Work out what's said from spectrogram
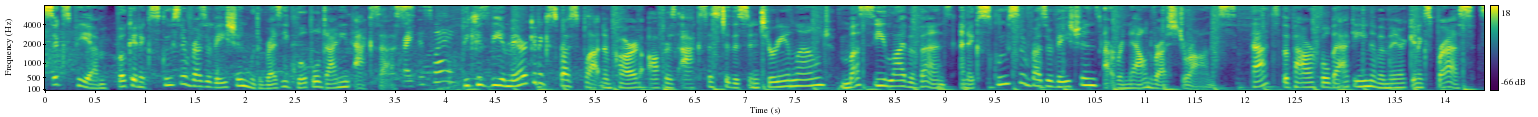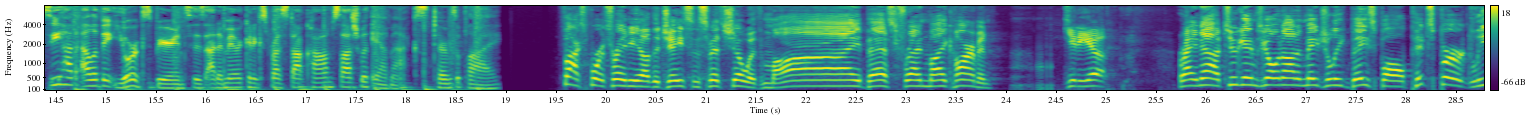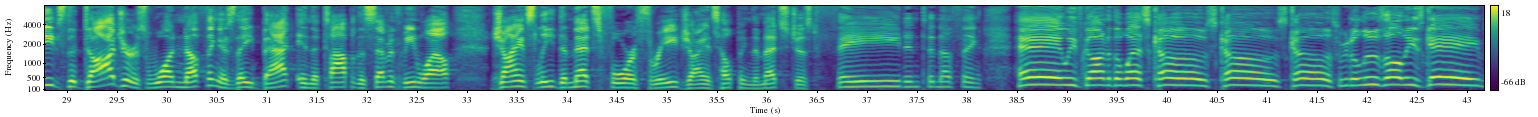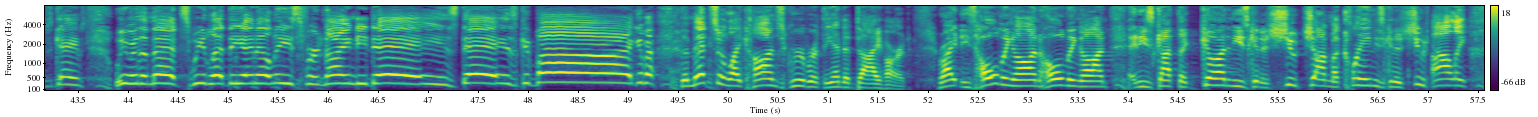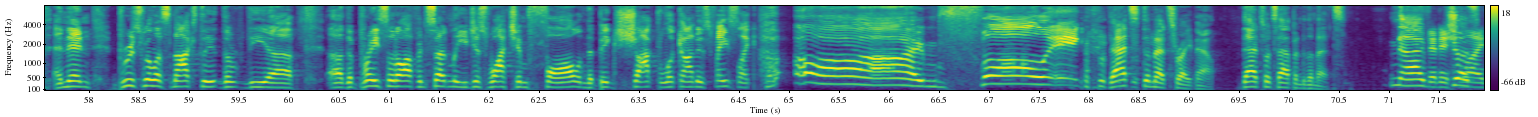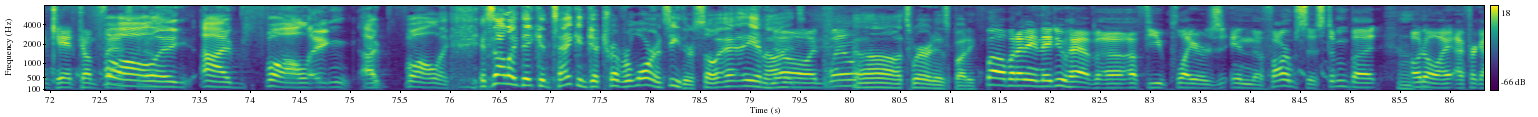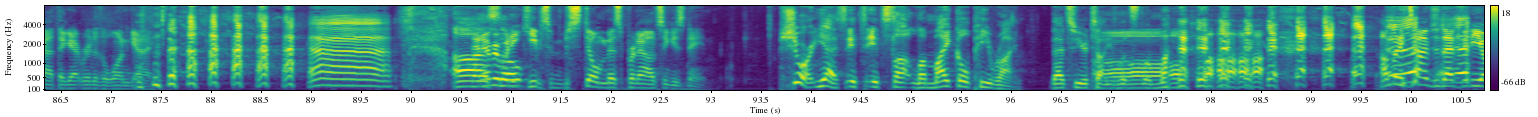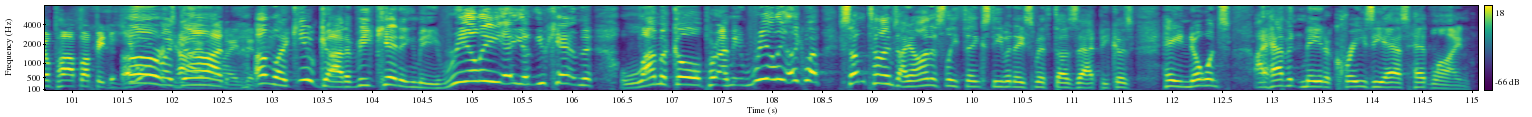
6 p.m., book an exclusive reservation with Resy Global Dining Access. Right this way. Because the American Express Platinum Card offers access to the Centurion Lounge, must see live events, and exclusive reservations at renowned restaurants. That's the powerful backing of American Express. See how to elevate your experiences at AmericanExpress.com slash with Amex. Terms apply. Fox Sports Radio, the Jason Smith Show with my best friend Mike Harmon. Giddy up. Right now, two games going on in Major League Baseball. Pittsburgh leads the Dodgers 1 0 as they bat in the top of the seventh. Meanwhile, Giants lead the Mets 4 3. Giants helping the Mets just fade into nothing. Hey, we've gone to the West Coast, coast, coast. We're going to lose all these games, games. We were the Mets. We led the NL East for 90 days, days. Goodbye, goodbye. The Mets are like Hans Gruber at the end of Die Hard, right? He's holding on, holding on, and he's got the gun and he's going to shoot John McClane. He's going to shoot Holly, and then Bruce Willis knocks the the the, uh, uh, the bracelet off, and suddenly you just watch him fall, and the big shocked look on his face, like, "Oh, I'm falling." That's the Mets right now. That's what's happened to the Mets. No, I'm Finish just line can't come fast falling. I'm falling. I'm falling. It's not like they can tank and get Trevor Lawrence either. So eh, you know, No, and well- oh, that's where it is, buddy. Well, but I mean, they do have uh, a few players in the farm system, but Mm-hmm. oh no, I, I forgot they got rid of the one guy. Uh, and everybody so- keeps still mispronouncing his name. Sure. Yes, it's it's uh, LaMichael P. Ryan. That's who you're talking. Oh. about. How many times did that video pop up in your Oh my god! I'm like, you gotta be kidding me! Really? Uh, You, you can't. The Lemical. Per, I mean, really? Like what? Sometimes I honestly think Stephen A. Smith does that because hey, no one's. I haven't made a crazy ass headline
